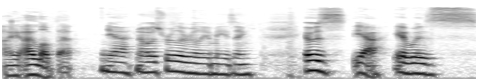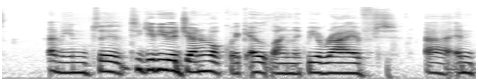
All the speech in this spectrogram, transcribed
I I love that. Yeah, no, it was really really amazing. It was yeah, it was I mean to to give you a general quick outline like we arrived uh, and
